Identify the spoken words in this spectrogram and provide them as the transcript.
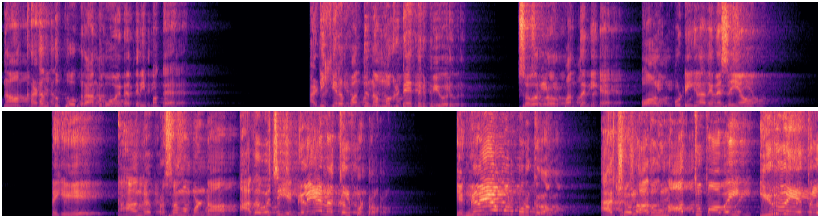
நான் கடந்து போகிற அனுபவம் என்ன தெரியுமாங்க? அடிக்கிற பந்து நம்ம கிட்டே திருப்பி வருது. சுவர்ல ஒரு பந்தை நீங்க பால் போட்டீங்கன்னா அது என்ன செய்யும்? இன்னைக்கு நாங்க பிரசங்கம் பண்ணா அதை வச்சு எங்களையே நக்கல் பண்றோம். எங்களையே முறுமுறுக்கிறோம். ஆக்சுவலா அது உன் ஆத்துமாவை இருதயத்துல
